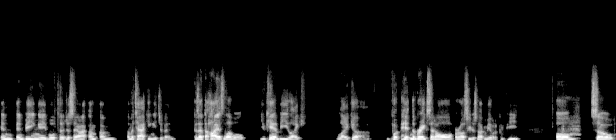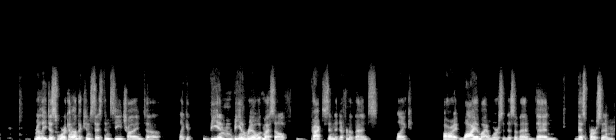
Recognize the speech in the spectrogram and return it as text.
and and being able to just say I, I'm, I'm i'm attacking each event because at the highest level you can't be like like uh put hitting the brakes at all or else you're just not gonna be able to compete. Um so really just working on the consistency trying to like being being real with myself practicing the different events like all right why am i worse at this event than this person?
